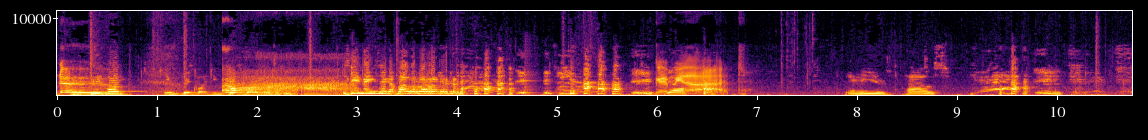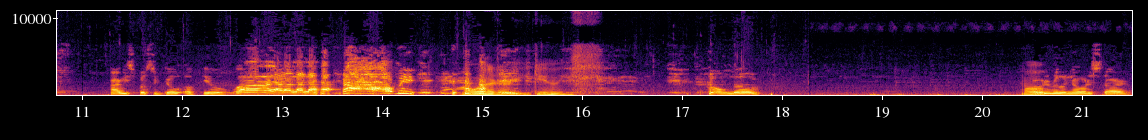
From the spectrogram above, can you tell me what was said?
Big boy, No. you big boy, you big boy. Ah, Give me that. Give me your house. How are we supposed to go uphill? Ah, la, la, la, la. Ah, help me! What are you doing? Oh no. I Well, wouldn't really know where to start.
